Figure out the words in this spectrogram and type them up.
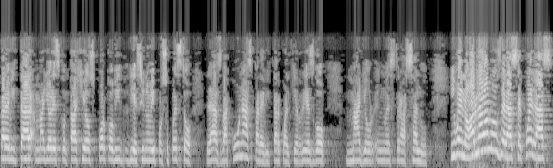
para evitar mayores contagios por COVID-19 y, por supuesto, las vacunas para evitar cualquier riesgo mayor en nuestra salud. Y bueno, hablábamos de las secuelas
